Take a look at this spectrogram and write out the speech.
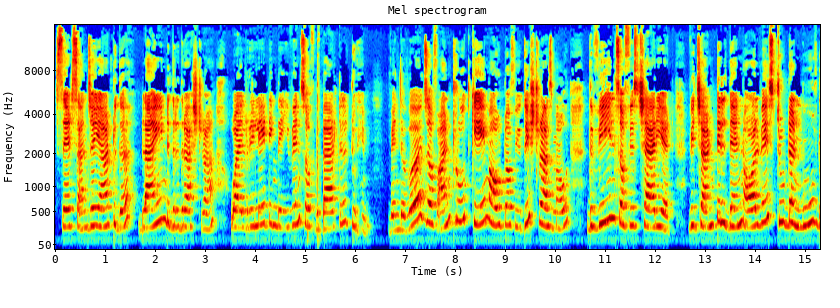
said Sanjaya to the blind Dhritarashtra while relating the events of the battle to him. When the words of untruth came out of Yudhishthira's mouth, the wheels of his chariot, which until then always stood and moved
